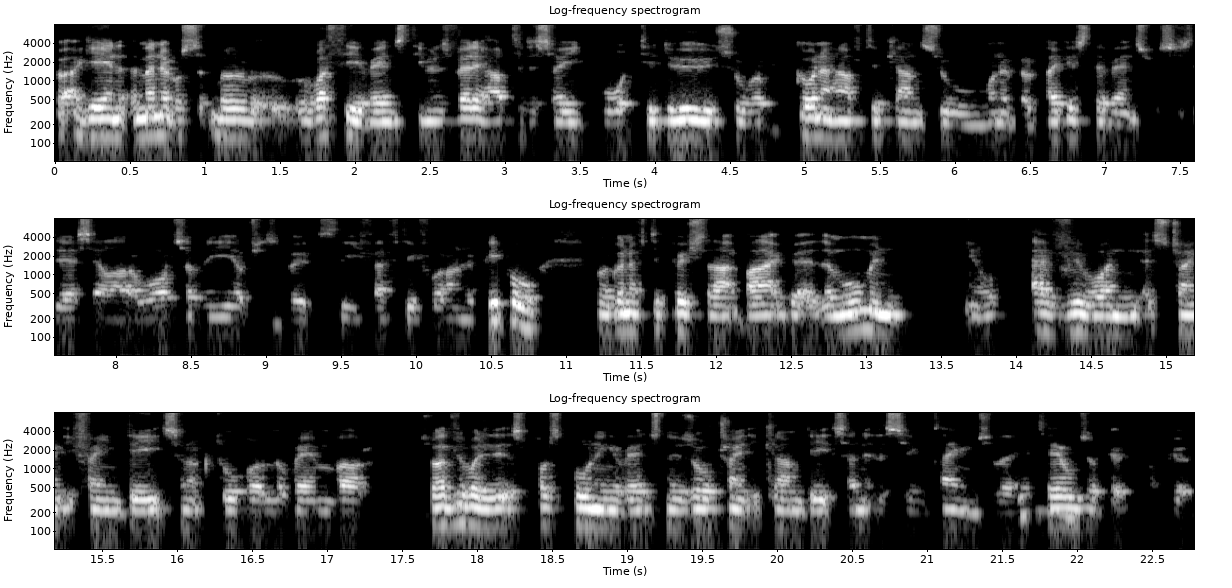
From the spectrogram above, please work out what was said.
But again, at the minute we're, we're, with the events team, it's very hard to decide what to do. So we're going to have to cancel one of our biggest events, which is the SLR Awards every year, which is about 350, 400 people. We're going to have to push that back. But at the moment, you know, everyone is trying to find dates in October, November, so everybody that's postponing events now is all trying to cram dates in at the same time. So the hotels have got, have got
